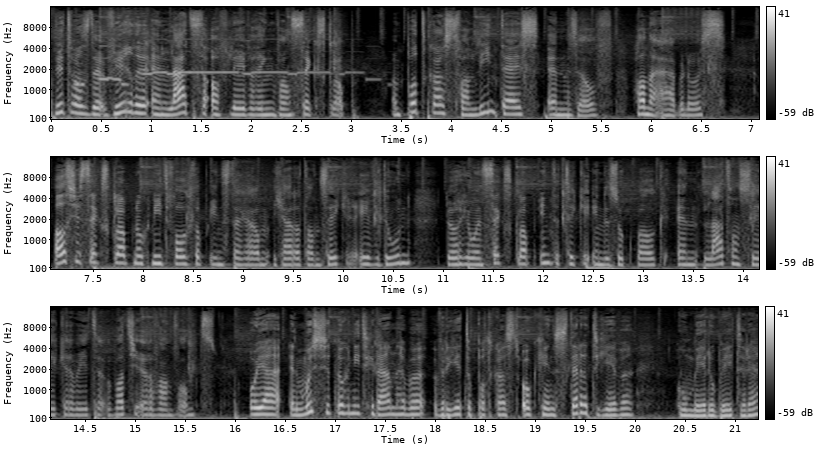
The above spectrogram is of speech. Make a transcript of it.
Dit was de vierde en laatste aflevering van Seksklap. Een podcast van Lien Thijs en mezelf, Hanne Abeloos. Als je Seksklap nog niet volgt op Instagram, ga dat dan zeker even doen door gewoon Seksklap in te tikken in de zoekbalk en laat ons zeker weten wat je ervan vond. Oh ja, en moest je het nog niet gedaan hebben, vergeet de podcast ook geen sterren te geven. Hoe meer, hoe beter, hè?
